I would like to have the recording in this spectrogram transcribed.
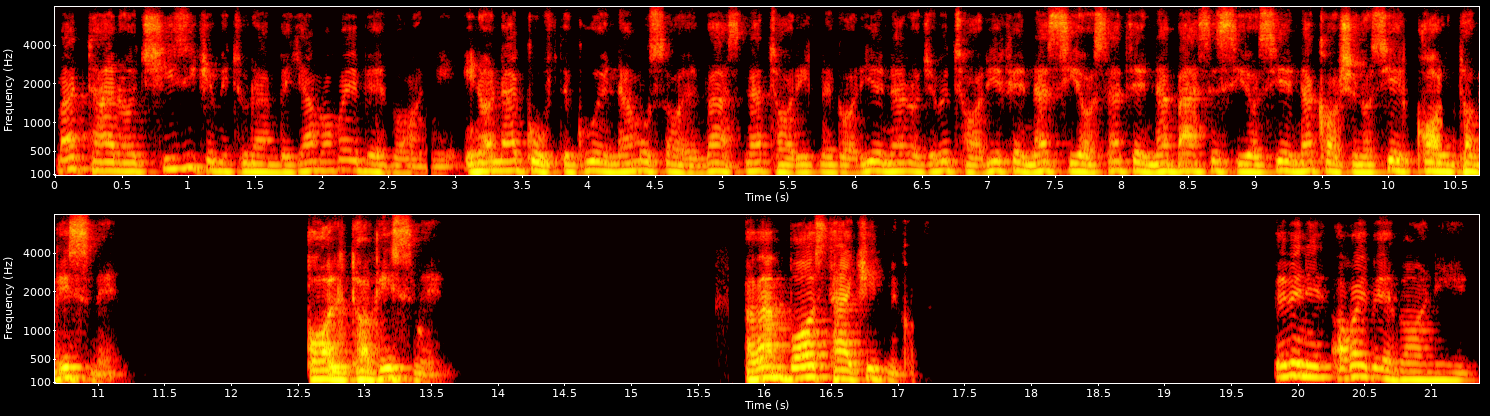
من تنها چیزی که می‌تونم بگم آقای بهبانی اینا نه گفتگو نه مصاحبه است نه تاریخ نگاریه نه راجب تاریخ نه سیاست نه بحث سیاسی نه کارشناسی قالتاقیسمه قالتاقیسمه و من باز تاکید می‌کنم. ببینید آقای بهبانی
